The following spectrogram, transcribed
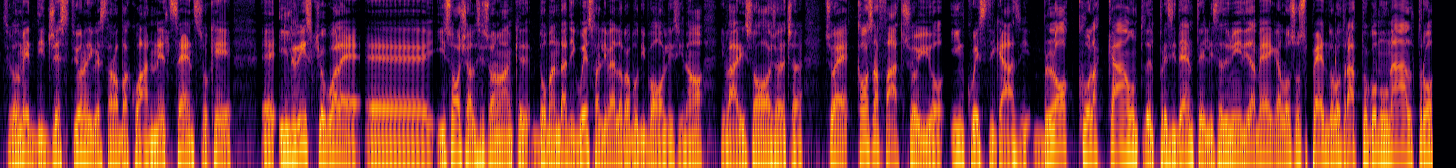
secondo me, di gestione di questa roba qua, nel senso che eh, il rischio qual è? Eh, I social si sono anche domandati questo a livello proprio di policy, no? I vari social, eccetera. Cioè, cosa faccio io in questi casi? Blocco l'account del presidente degli Stati Uniti d'America, lo sospendo, lo tratto come un altro,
